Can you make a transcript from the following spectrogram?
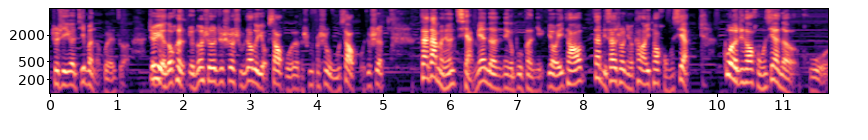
这是一个基本的规则。就也都很有的时候就说什么叫做有效壶，有的什么是无效壶，就是在大本营前面的那个部分，你有一条在比赛的时候你会看到一条红线，过了这条红线的壶。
